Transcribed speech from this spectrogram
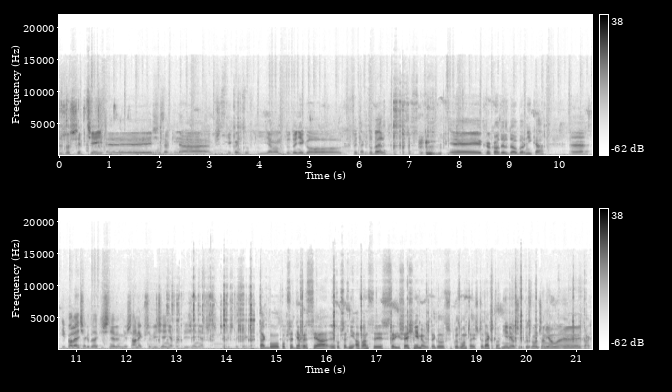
dużo szybciej e, się zapina wszystkie końcówki. Ja mam tu do niego chwytak do bel, e, krokodyl do obornika e, i paleciak do jakichś, nie wiem, mieszanek, przewiezienia, podwiezienia czy czegoś takiego. Tak, bo poprzednia wersja, e, poprzedni Avant y, z serii 6 nie miał tego szybko złącza jeszcze, tak? To... Nie miał szybko złącza, miał e, tak,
